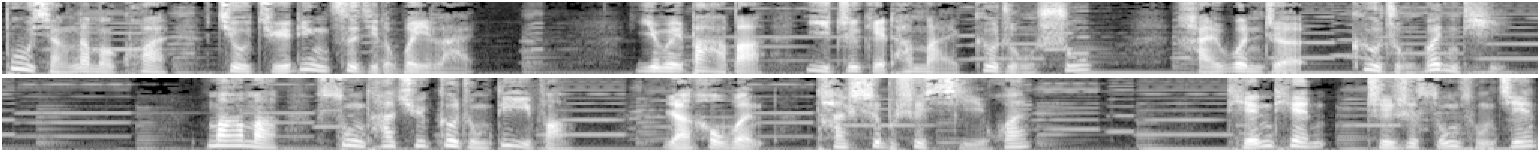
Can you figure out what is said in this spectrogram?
不想那么快就决定自己的未来，因为爸爸一直给她买各种书，还问着各种问题。妈妈送他去各种地方，然后问。他是不是喜欢？甜甜只是耸耸肩。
